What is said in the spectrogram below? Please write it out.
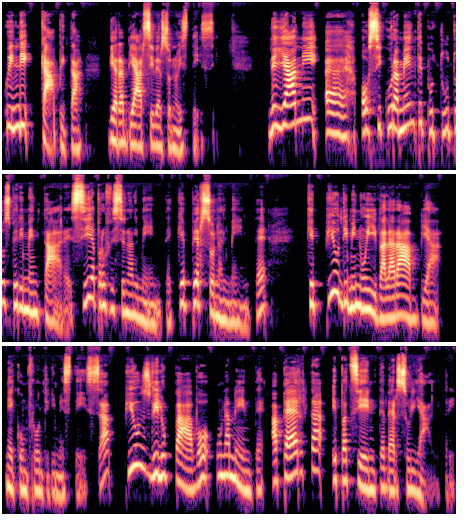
Quindi capita di arrabbiarsi verso noi stessi. Negli anni eh, ho sicuramente potuto sperimentare, sia professionalmente che personalmente, che più diminuiva la rabbia nei confronti di me stessa, più sviluppavo una mente aperta e paziente verso gli altri,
